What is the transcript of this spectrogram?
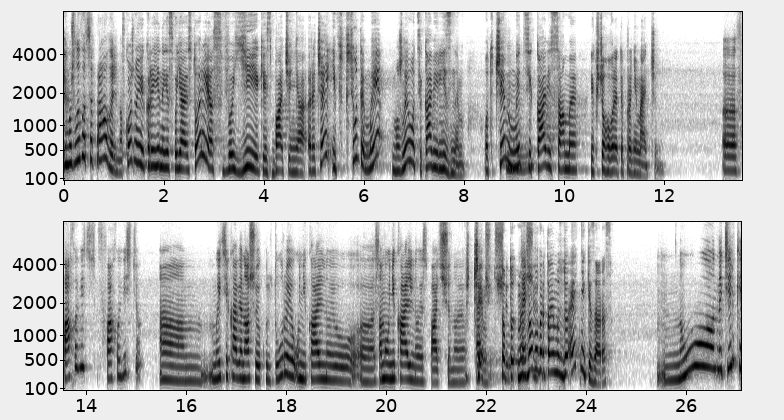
І можливо, це правильно. В кожної країни є своя історія, свої якісь бачення речей, і всюди ми, можливо, цікаві різним. От чим ми цікаві саме, якщо говорити про Німеччину? Е, Фаховість, фаховістю. Ми цікаві нашою культурою, унікальною, е, саме унікальною спадщиною. Чим? Те, Тобто, ми те, знову що- вертаємось до етніки зараз. Ну, не тільки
